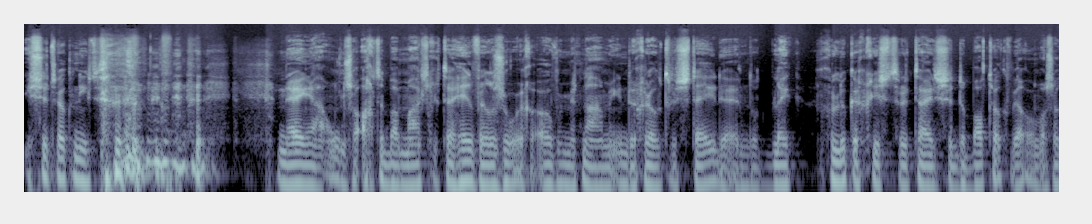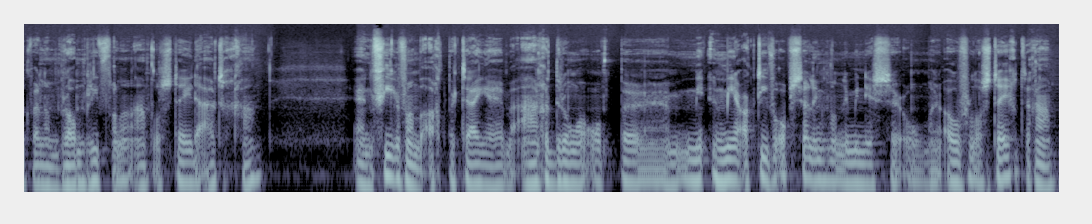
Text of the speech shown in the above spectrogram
Is het ook niet. nee, ja, onze achterban maakt zich er heel veel zorgen over, met name in de grotere steden. En dat bleek gelukkig gisteren tijdens het debat ook wel. Er was ook wel een brandbrief van een aantal steden uitgegaan. En vier van de acht partijen hebben aangedrongen op uh, een meer actieve opstelling van de minister om overlast tegen te gaan.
